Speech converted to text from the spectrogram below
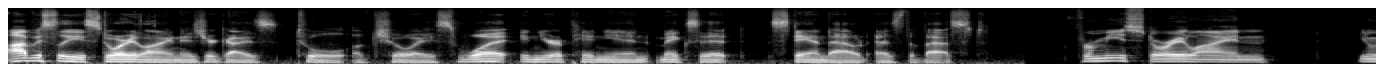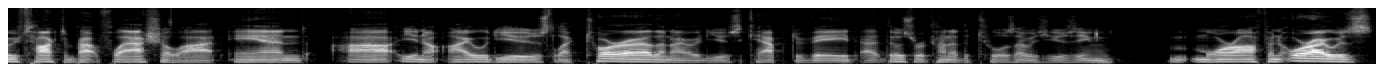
Obviously, Storyline is your guys' tool of choice. What, in your opinion, makes it stand out as the best? For me, Storyline, you know, we've talked about Flash a lot, and, uh, you know, I would use Lectora, then I would use Captivate. Uh, those were kind of the tools I was using more often, or I was,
